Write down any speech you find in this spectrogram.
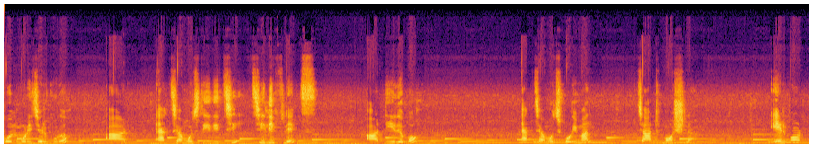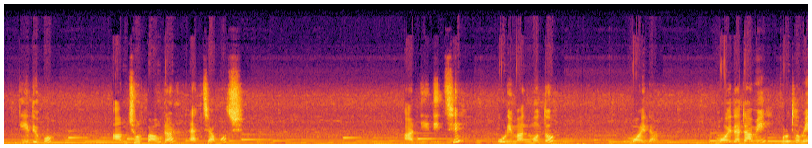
গোলমরিচের গুঁড়ো আর এক চামচ দিয়ে দিচ্ছি চিলি ফ্লেক্স আর দিয়ে দেব এক চামচ পরিমাণ চাট মশলা। এরপর দিয়ে দেব আমচুর পাউডার এক চামচ। আর দিয়ে দিচ্ছি পরিমাণ মতো ময়দা। ময়দাটা আমি প্রথমে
